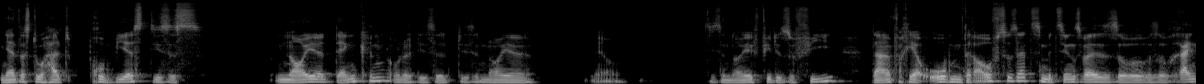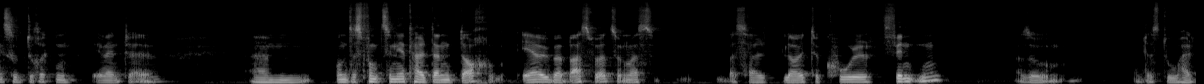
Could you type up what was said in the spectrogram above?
ja, dass du halt probierst, dieses neue Denken oder diese, diese neue, ja, diese neue Philosophie da einfach ja oben drauf zu setzen, beziehungsweise so, so reinzudrücken, eventuell. Mhm. Ähm, und das funktioniert halt dann doch eher über Buzzwords und was, was halt Leute cool finden. Also, dass du halt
